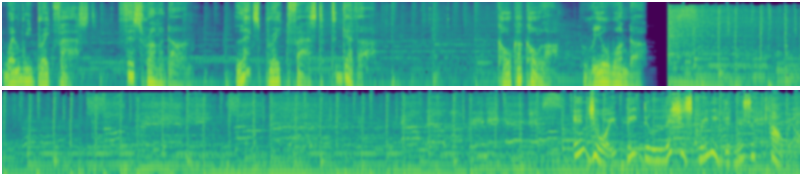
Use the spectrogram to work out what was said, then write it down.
when we break fast. This Ramadan, let's break fast together. Coca Cola, Real Wonder. Enjoy the delicious creamy goodness of cowbell.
